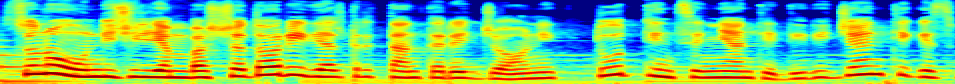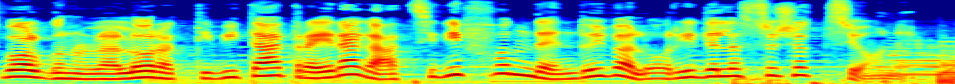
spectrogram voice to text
Sono 11 gli ambasciatori di altrettante regioni, tutti insegnanti e dirigenti che svolgono la loro attività tra i ragazzi diffondendo i valori dell'associazione.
